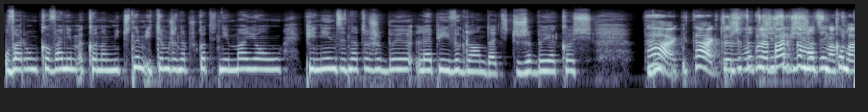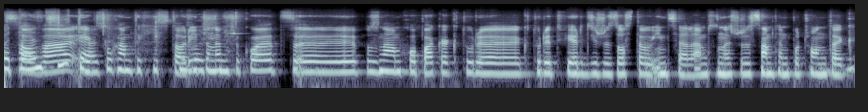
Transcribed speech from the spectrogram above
uwarunkowaniem ekonomicznym i tym, że na przykład nie mają pieniędzy na to, żeby lepiej wyglądać, czy żeby jakoś. Tak, tak, to jest w ogóle jest bardzo mocno klasowa. kompetencji, Jak tak. słucham tych historii, No to na przykład e, poznałam chłopaka, który, który twierdzi, że został incelem, to znaczy, że sam ten początek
